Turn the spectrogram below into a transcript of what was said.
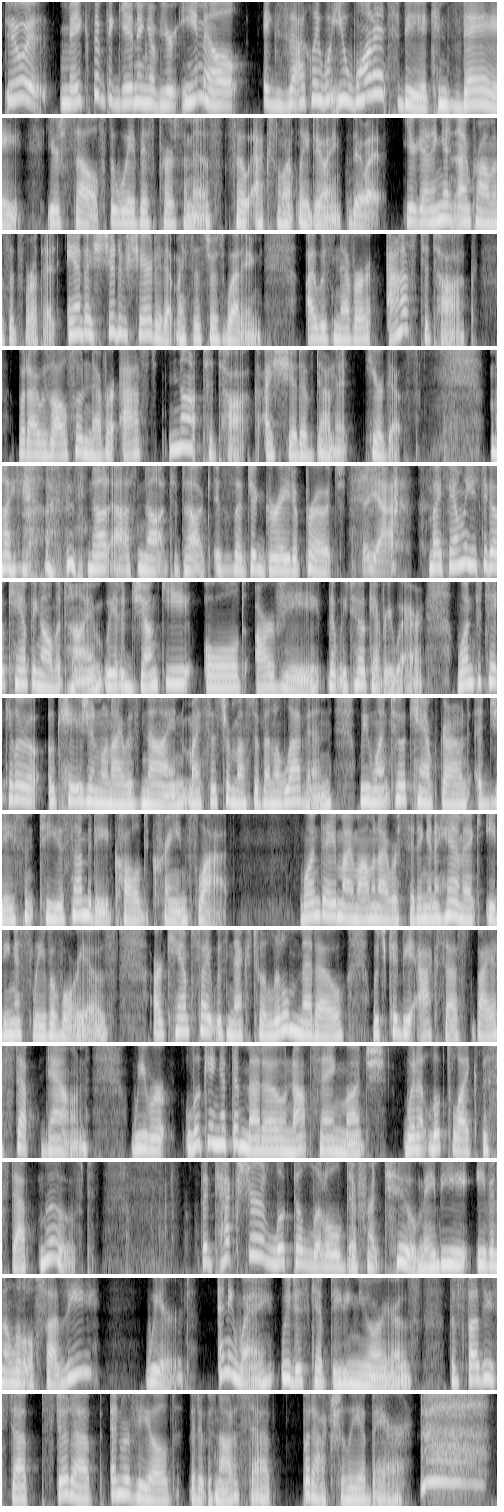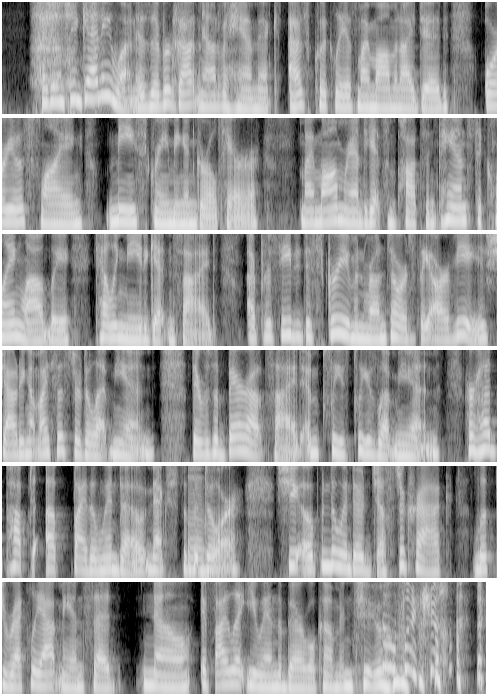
Do it. Make the beginning of your email exactly what you want it to be. Convey yourself the way this person is so excellently doing. Do it. You're getting it, and I promise it's worth it. And I should have shared it at my sister's wedding. I was never asked to talk, but I was also never asked not to talk. I should have done it. Here goes. My I was not asked not to talk is such a great approach. Yeah. My family used to go camping all the time. We had a junky old RV that we took everywhere. One particular occasion when I was nine, my sister must have been 11, we went to a campground adjacent to Yosemite called Crane Flat. One day, my mom and I were sitting in a hammock eating a sleeve of Oreos. Our campsite was next to a little meadow, which could be accessed by a step down. We were looking at the meadow, not saying much, when it looked like the step moved. The texture looked a little different too, maybe even a little fuzzy. Weird. Anyway, we just kept eating the Oreos. The fuzzy step stood up and revealed that it was not a step, but actually a bear. I don't think anyone has ever gotten out of a hammock as quickly as my mom and I did, Oreos flying, me screaming in girl terror. My mom ran to get some pots and pans to clang loudly, telling me to get inside. I proceeded to scream and run towards the RV, shouting at my sister to let me in. There was a bear outside, and please, please let me in. Her head popped up by the window next to the mm. door. She opened the window just a crack, looked directly at me, and said, No, if I let you in, the bear will come in too. Oh my God.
